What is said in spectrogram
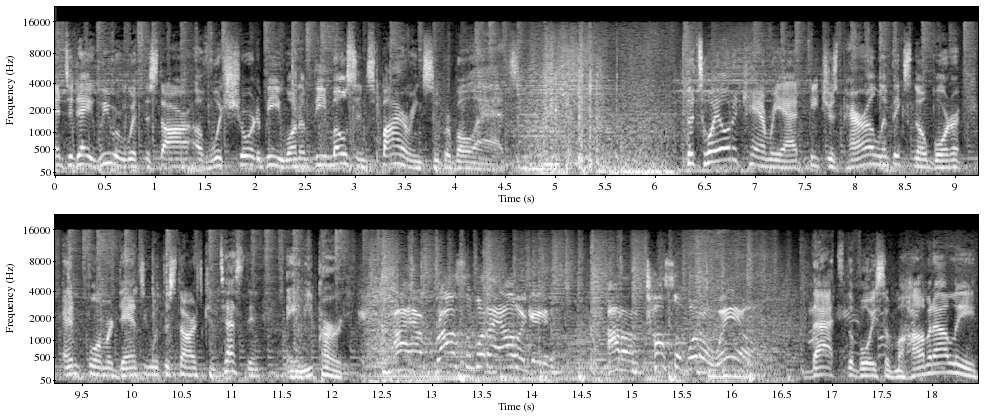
And today we were with the star of what's sure to be one of the most inspiring Super Bowl ads. The Toyota Camry ad features Paralympic snowboarder and former Dancing with the Stars contestant Amy Purdy. I have wrestled with an alligator. I done tussled with a whale. That's the voice of Muhammad Ali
